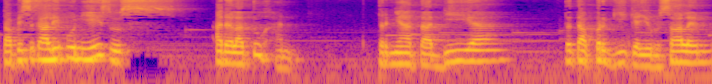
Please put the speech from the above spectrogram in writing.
Tapi sekalipun Yesus adalah Tuhan, ternyata Dia tetap pergi ke Yerusalem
